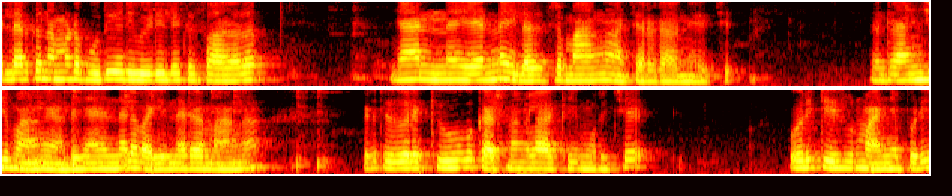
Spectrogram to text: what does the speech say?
എല്ലാവർക്കും നമ്മുടെ പുതിയൊരു വീഡിയോയിലേക്ക് സ്വാഗതം. ഞാൻ ഇന്ന് എണ്ണയില്ലാതെ ഇച്ചിരി മാങ്ങ അച്ചാറിടാമെന്ന് വെച്ച് എന്നിട്ട് അഞ്ച് മാങ്ങയുണ്ട്. ഞാൻ ഇന്നലെ വൈകുന്നേരം മാങ്ങ എടുത്ത് ഇതുപോലെ ക്യൂബ് കഷ്ണങ്ങളാക്കി മുറിച്ച് ഒരു ടീസ്പൂൺ മഞ്ഞൾപ്പൊടി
